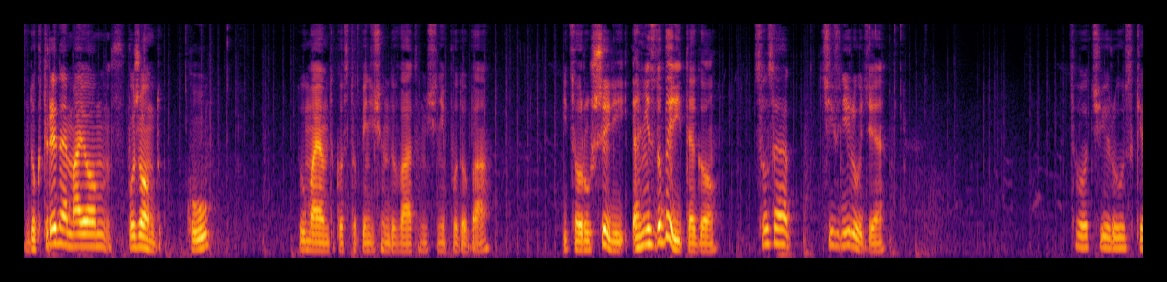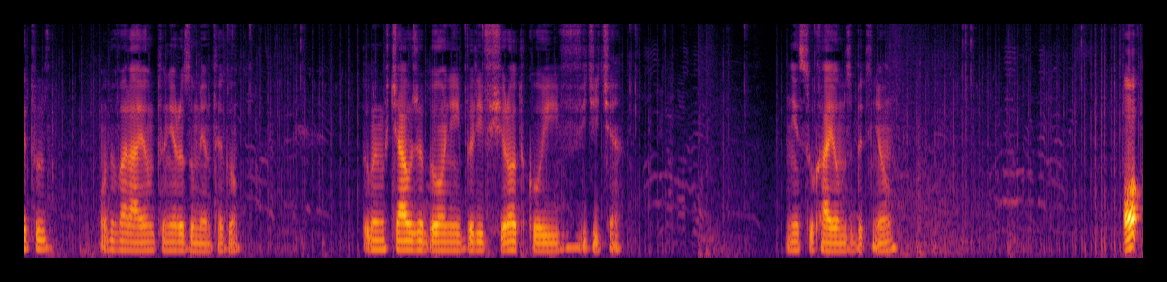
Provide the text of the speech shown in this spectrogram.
Doktrynę mają w porządku. Tu mają tylko 152, to mi się nie podoba. I co, ruszyli? Ale nie zdobyli tego. Co za dziwni ludzie. Co ci ruskie tu odwalają, to nie rozumiem tego. Tu bym chciał, żeby oni byli w środku i widzicie. Nie słuchają zbytnio. O!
